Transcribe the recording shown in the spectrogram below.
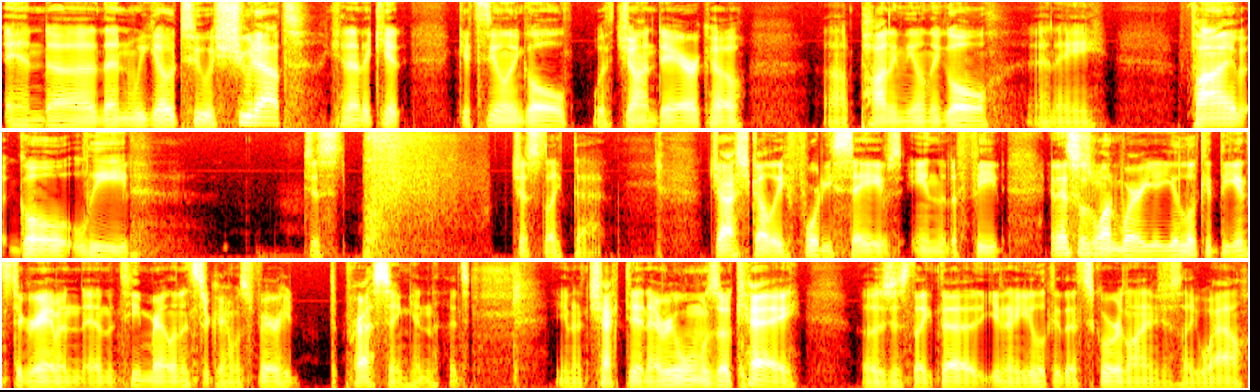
and uh, then we go to a shootout. Connecticut gets the only goal with John D'Erico uh, potting the only goal and a five goal lead just just like that. Josh Scully, 40 saves in the defeat. And this was one where you, you look at the Instagram, and, and the Team Maryland Instagram was very depressing. And it's, you know, checked in. Everyone was okay. It was just like the, you know, you look at that score line, just like, wow,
